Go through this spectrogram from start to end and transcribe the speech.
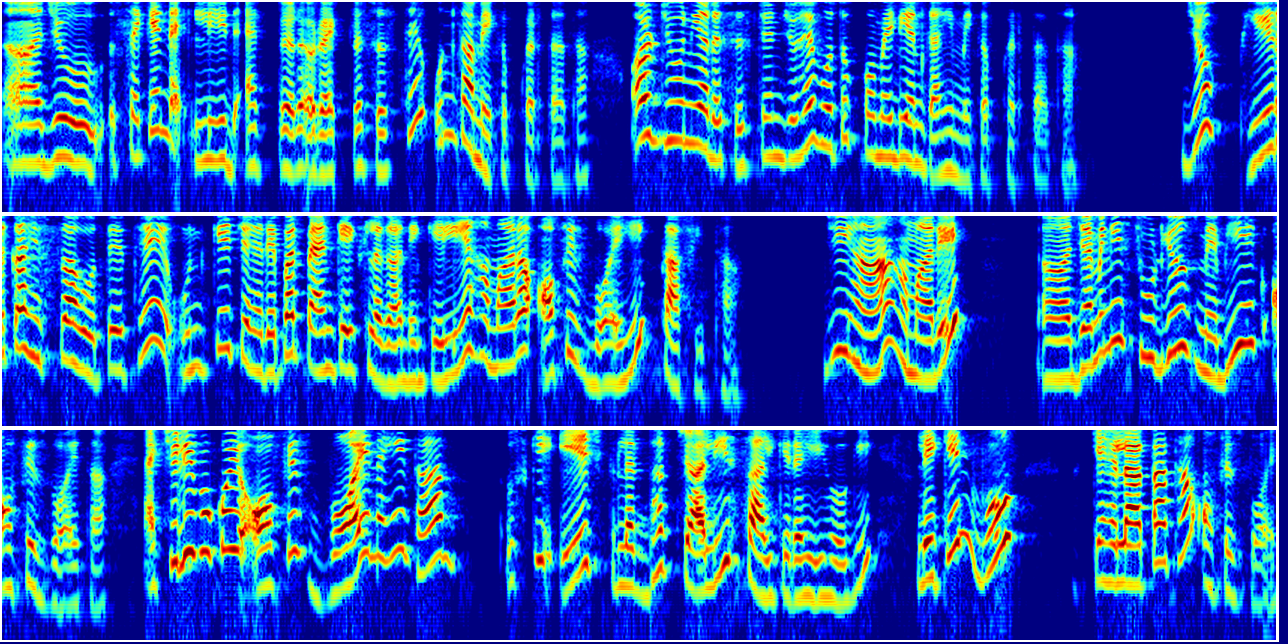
जो सेकेंड लीड एक्टर और एक्ट्रेसेस थे, उनका मेकअप करता था। और जूनियर असिस्टेंट जो है, वो तो कॉमेडियन का ही मेकअप करता था। जो भीड़ का हिस्सा होते थे, उनके चेहरे पर पैनकेक्स लगाने के लिए हमारा ऑफ़िस बॉय ही काफ़ी था। जी हाँ हमारे जेमिनी स्टूडियोज़ में भी एक ऑफ़िस बॉय था। एक्चुअली वो कोई ऑफ़िस बॉय नहीं था। उसकी एज लगभग चालीस साल की रही होगी, लेकिन वो कहलाता था ऑफ़िस बॉय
